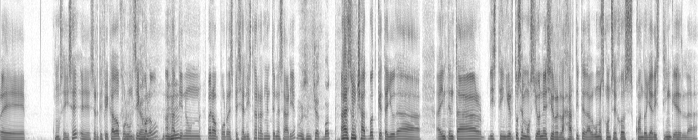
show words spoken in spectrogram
eh, ¿cómo se dice? Eh, certificado por un psicólogo. Ajá, tiene un, bueno, por especialista realmente en esa área. Es un chatbot. Ah, es un chatbot que te ayuda a intentar distinguir tus emociones y relajarte y te da algunos consejos cuando ya distingues la,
